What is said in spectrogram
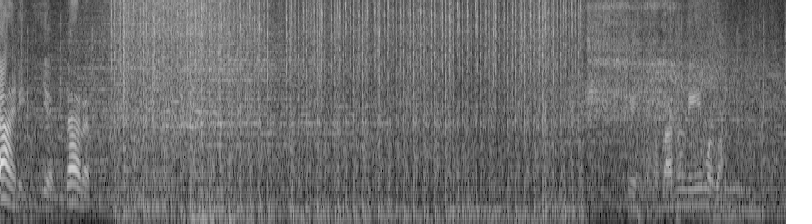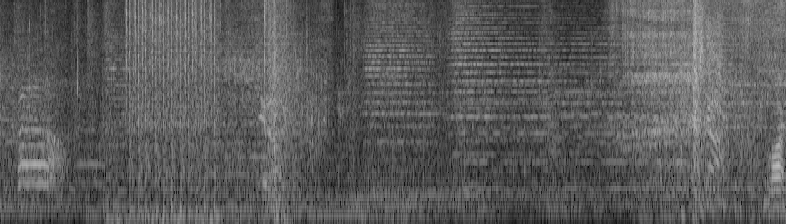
ได้นี่เหยียบได้แบบโอเคทำลายพวกนี้หมดปะบอด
